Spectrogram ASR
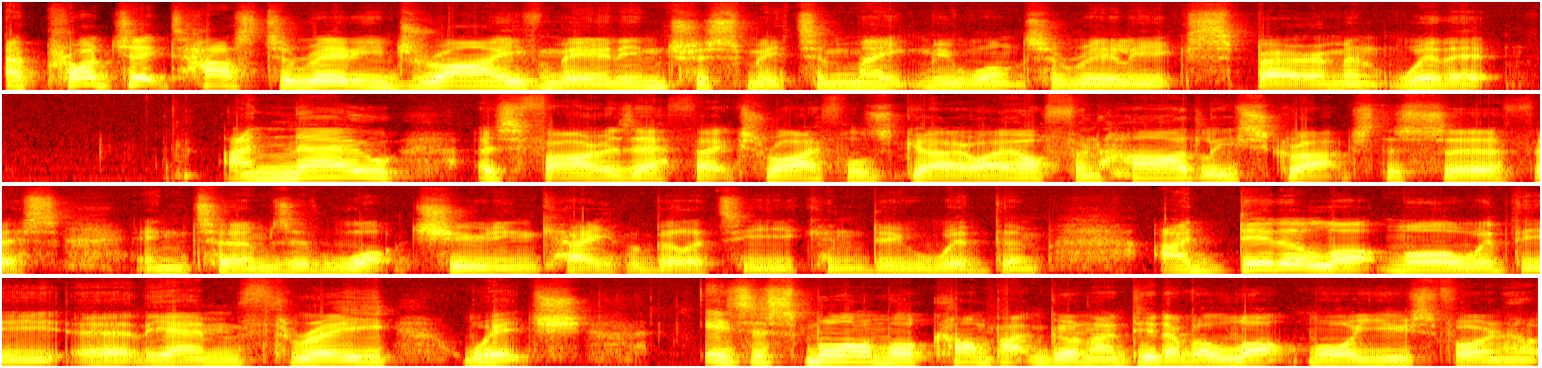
a project has to really drive me and interest me to make me want to really experiment with it. I know as far as FX rifles go, I often hardly scratch the surface in terms of what tuning capability you can do with them. I did a lot more with the, uh, the M3, which is a smaller, more compact gun. I did have a lot more use for in, uh,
